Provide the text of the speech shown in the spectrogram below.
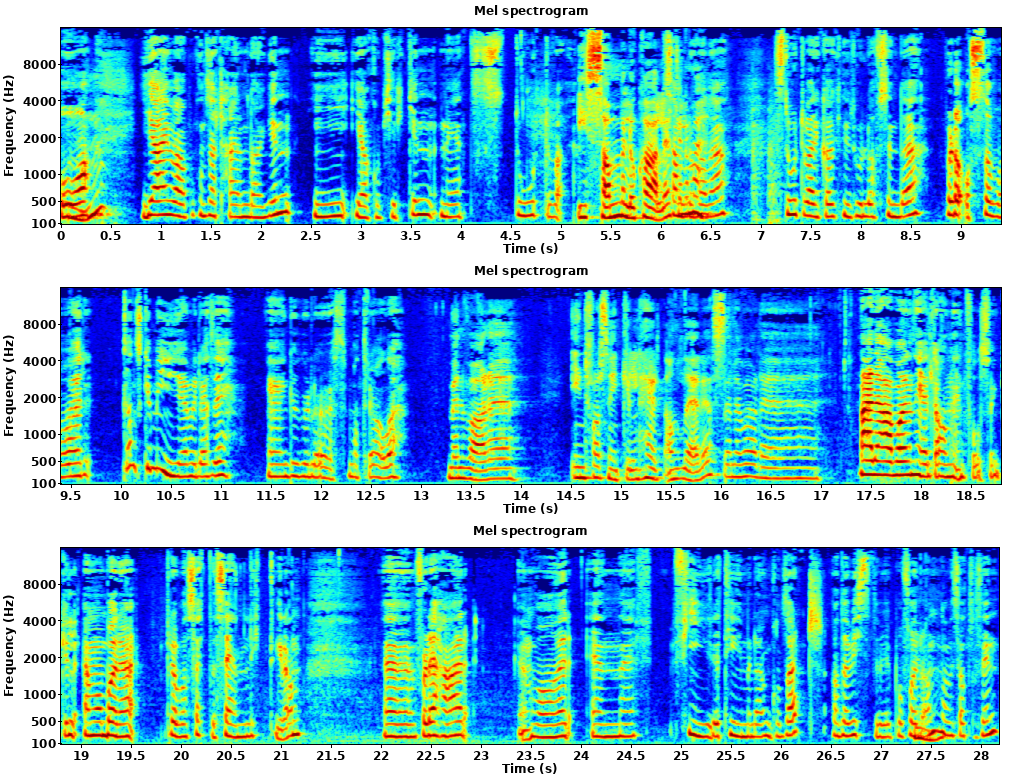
Og Mhm. jeg var på konsert her om dagen i Jakobkirken med et stort I samme lokale, til og med. samlebade. Stort verk av Knut Olof Sunde, hvor det også var ganske mye, vil jeg si, eh, Google Earth-materiale. Men var det innfallsvinkelen helt annerledes, eller var det Nei, det her var en helt annen innfallsvinkel. Jeg må bare prøve å sette scenen litt. Grann. Eh, For det her var en eh, fire timer lang konsert, og det visste vi på forhånd når vi satte oss inn.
